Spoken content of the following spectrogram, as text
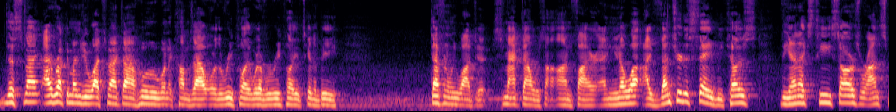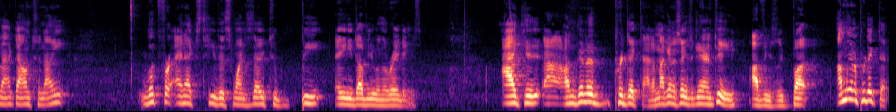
this Smack I recommend you watch SmackDown Hulu when it comes out or the replay, whatever replay it's going to be. Definitely watch it. SmackDown was on fire, and you know what? I venture to say because the NXT stars were on SmackDown tonight. Look for NXT this Wednesday to beat AEW in the ratings. I could. I'm gonna predict that. I'm not gonna say it's a guarantee, obviously, but I'm gonna predict it.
